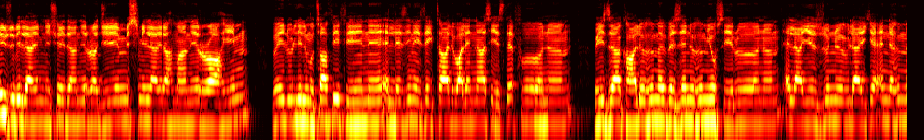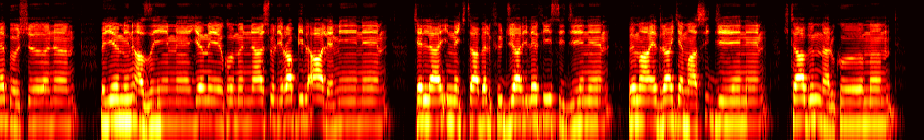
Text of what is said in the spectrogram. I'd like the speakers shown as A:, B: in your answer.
A: Eûzü billahi mineşşeytanirracim. Bismillahirrahmanirrahim. Veylül lil mutaffifin. Ellezine izektalu alen nasi yestefun ve izâ kâluhum ve zenuhum yusirun ellâ yezzunnu ulaike ennehum mebusun liyevmin azim yevme yekumun nasu li rabbil alemin Kella inne kitabel füccari lefi sicin ve ma edrake ma siccin kitabun merkum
